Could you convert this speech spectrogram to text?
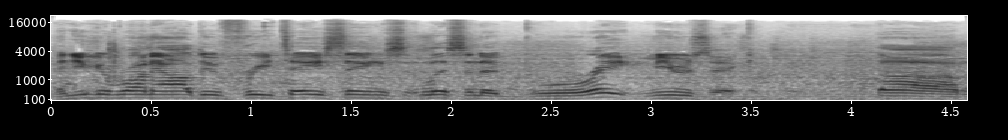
and you can run out, do free tastings, listen to great music. Um,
